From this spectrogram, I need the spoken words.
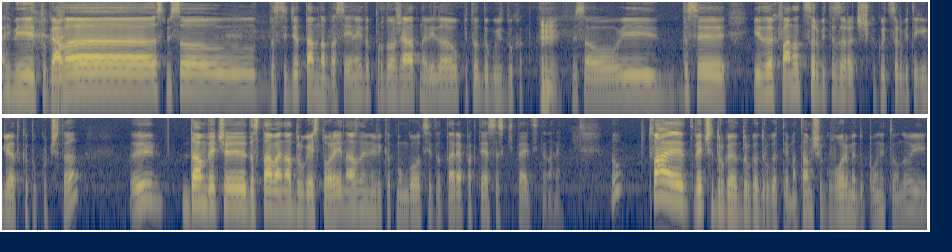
Еми, тогава смисъл да седят там на басейна и да продължават нали, да опитват да го издухат. М. Смисъл, и да се и да хванат сърбите за ръчичка, които сърбите ги гледат като кучета. И дам вече да става една друга история и нас да не викат монголци и татари, а пак те са с китайците. Нали. Но това е вече друга, друга, друга тема. Там ще говорим допълнително и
